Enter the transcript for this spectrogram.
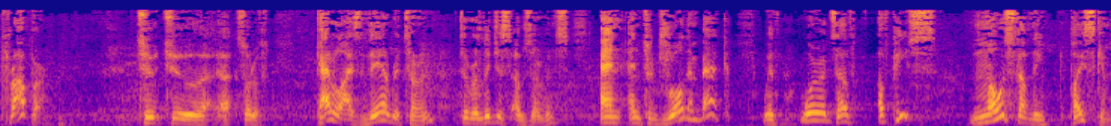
proper to, to uh, sort of catalyze their return to religious observance and, and to draw them back with words of, of peace. Most of the Poskim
